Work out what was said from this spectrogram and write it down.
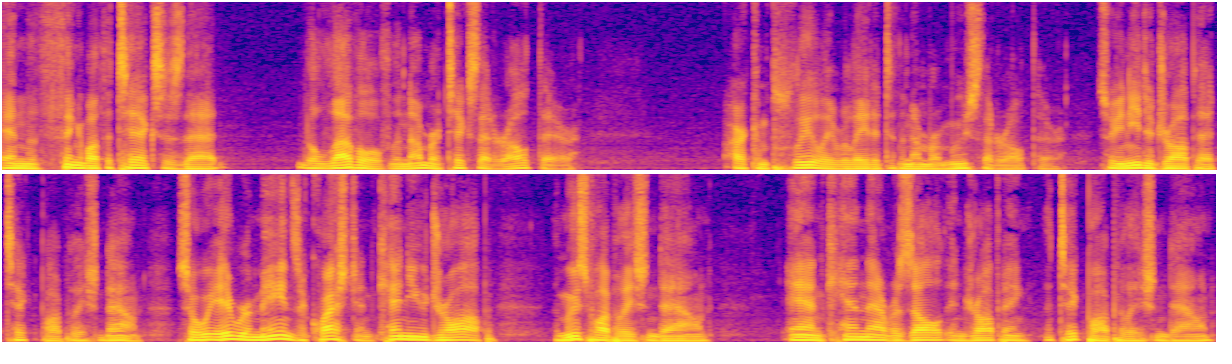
And the thing about the ticks is that the level of the number of ticks that are out there are completely related to the number of moose that are out there. So you need to drop that tick population down. So it remains a question can you drop the moose population down? And can that result in dropping the tick population down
